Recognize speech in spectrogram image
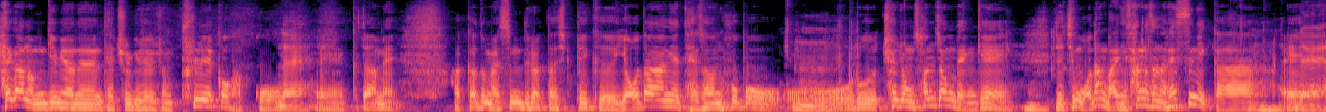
해가 넘기면은 대출 규제가 좀 풀릴 것 같고, 네. 예, 그 다음에 아까도 말씀드렸다시피 그 여당의 대선 후보로 음. 최종 선정된 게 이제 지금 워낙 많이 상승을 했으니까, 예, 네.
